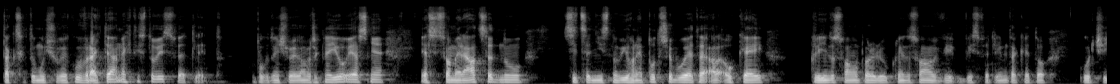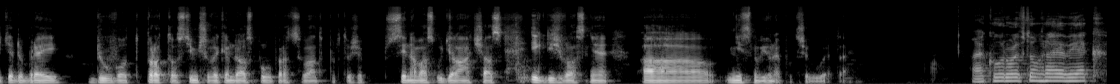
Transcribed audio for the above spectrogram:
tak se k tomu člověku vraťte a nechte to vysvětlit. Pokud ten člověk vám řekne, jo, jasně, já si s vámi rád sednu, sice nic nového nepotřebujete, ale OK, klidně to s vámi projdu, klidně to s vámi vysvětlím, tak je to určitě dobrý důvod pro to s tím člověkem dál spolupracovat, protože si na vás udělá čas, i když vlastně uh, nic nového nepotřebujete. A jakou roli v tom hraje věk?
